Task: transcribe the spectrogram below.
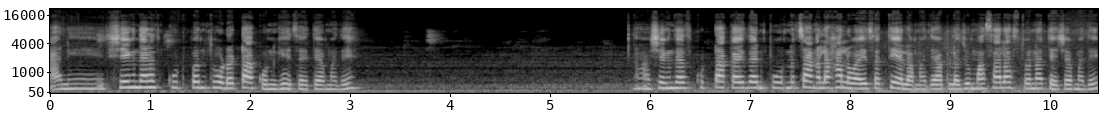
आणि शेंगदाण्यात कूट पण थोडं टाकून घ्यायचं आहे त्यामध्ये. हां शेंगदाण्याचं कूट टाकायचं आणि पूर्ण चांगला हलवायचा तेलामध्ये. आपला जो मसाला असतो ना त्याच्यामध्ये.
